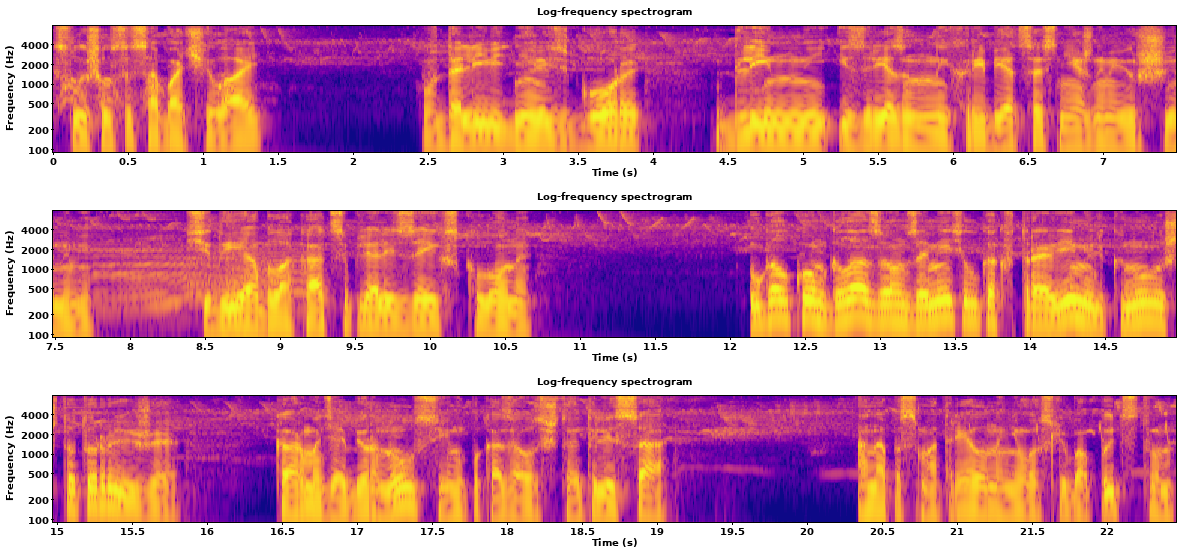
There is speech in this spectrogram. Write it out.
Слышался собачий лай. Вдали виднелись горы, длинный изрезанный хребет со снежными вершинами. Седые облака цеплялись за их склоны. Уголком глаза он заметил, как в траве мелькнуло что-то рыжее. Кармади обернулся, ему показалось, что это лиса — она посмотрела на него с любопытством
